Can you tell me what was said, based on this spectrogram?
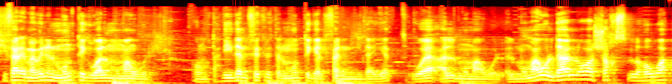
في فرق ما بين المنتج والممول وتحديدا فكرة المنتج الفني ديت والممول. الممول ده اللي هو الشخص اللي هو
